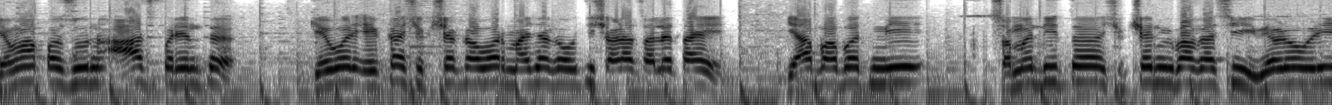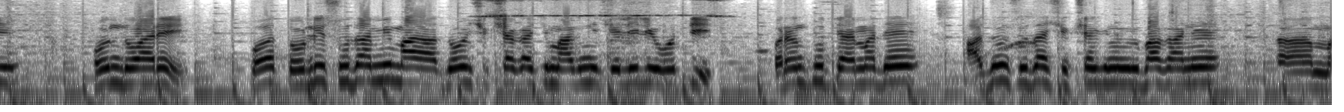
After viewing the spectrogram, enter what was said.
तेव्हापासून आजपर्यंत केवळ एका शिक्षकावर माझ्या गावची शाळा चालत आहे. याबाबत मी संबंधित शिक्षण विभागाशी वेळोवेळी फोनद्वारे व तोंडी सुद्धा मी मा दोन शिक्षकाची मागणी केलेली होती. परंतु त्यामध्ये अजून सुद्धा शिक्षक विभागाने म,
